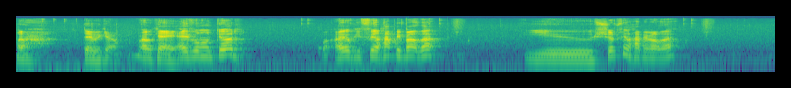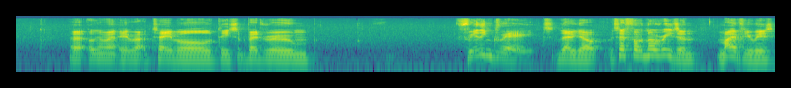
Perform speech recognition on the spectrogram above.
Ah, there we go. Okay, everyone good? I hope you feel happy about that. You should feel happy about that. Uh, at a table, decent bedroom, Feeling great. There you go. Says for no reason. My view is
